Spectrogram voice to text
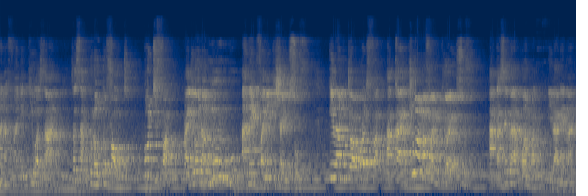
anafanikiwa sana. Sasa kuna utofauti. Potifa aliona Mungu anayemfanikisha Yusufu, ila mke wa Potifa akajua mafanikio ya Yusufu, akasema ya kwamba nilale naye.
